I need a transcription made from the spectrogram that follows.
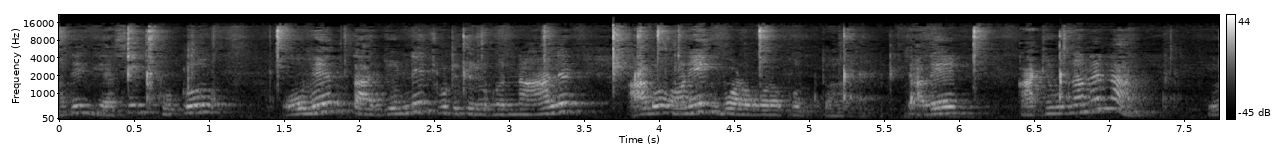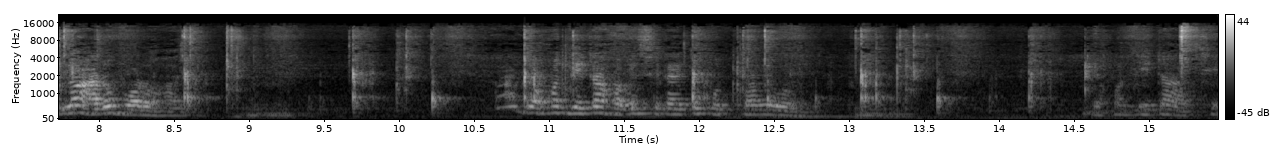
আমাদের গ্যাসে ছোট ওভেন, তার জন্যে ছোট ছোট করে। না হলে আরও অনেক বড় বড় করতে হয়। চালের কাঠে উনানে না, এগুলো আরও বড় হয়। আর যখন যেটা হবে সেটাই তো করতে হবে বলো। যখন যেটা আছে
